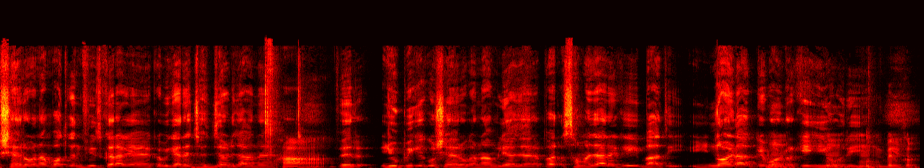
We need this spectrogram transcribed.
शहरों का नाम बहुत कंफ्यूज करा गया है कभी कह रहे हैं झज्जर जाना है हाँ। फिर यूपी के कुछ शहरों का नाम लिया जा रहा है पर समझ आ रहा है कि बात नोएडा के बॉर्डर की ही हो रही है। हम्म, बिल्कुल।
